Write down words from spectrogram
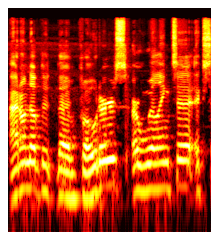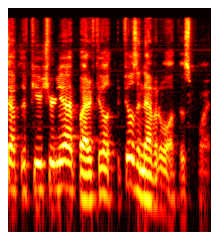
I don't know if the, the voters are willing to accept the future yet, but it feels it feels inevitable at this point.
